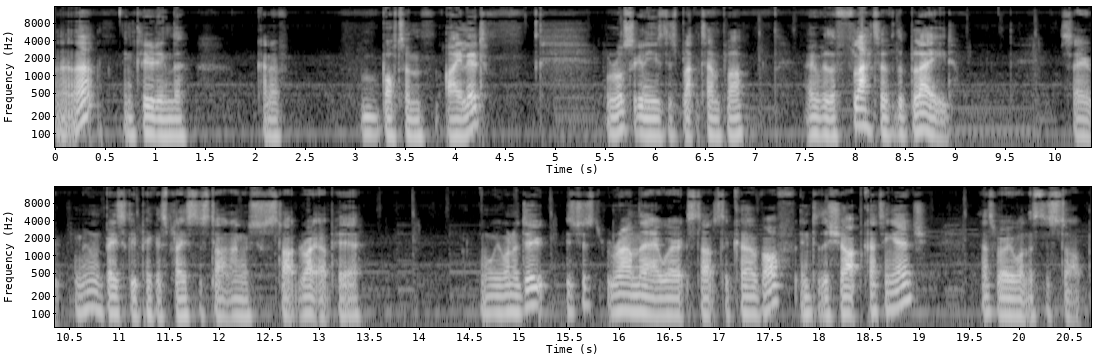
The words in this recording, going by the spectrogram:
Like that, including the kind of bottom eyelid. We're also going to use this Black Templar over the flat of the blade. So I'm going to basically pick a place to start. I'm going to start right up here what we want to do is just around there where it starts to curve off into the sharp cutting edge. That's where we want this to stop.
